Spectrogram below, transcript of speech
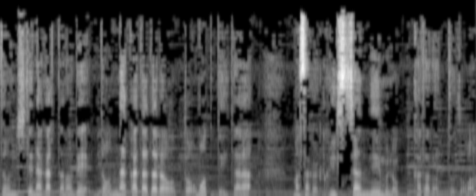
存じてなかったので、どんな方だろうと思っていたら、まさかクリスチャンネームの方だったとは。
